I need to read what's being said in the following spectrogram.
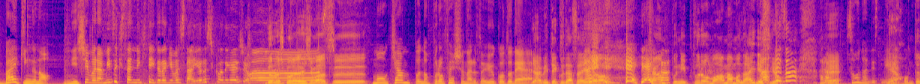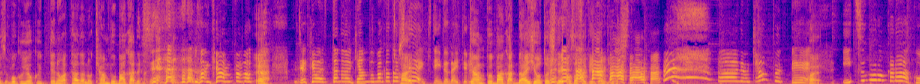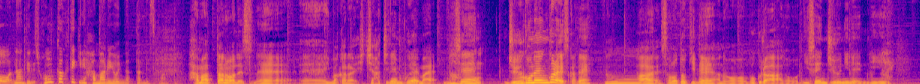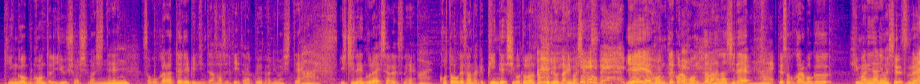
バイキングの西村瑞樹さんに来ていただきましたよろしくお願いしますよろしくお願いします。もうキャンプのプロフェッショナルということでやめてくださいよ。キャンプにプロもアマもないですよ。あら、ええそうなんですねいや本当です。僕よく言ってるのはただのキャンプバカです。キャンプバカじゃあ今日はただのキャンプバカとしはて来ていただいてると、キャンプバカ代表として来させていただきました。でもキャンプって、はい。い、つ頃からこうなんていうんでしょう本格的にはまるようになったんですか？ハマったのはですね、えー今から7、8年ぐらい前、2015年ぐらいですかね。ははい、その時ね、あの僕らあの2012年にキングオブコントで優勝しまして、うん。そこからテレビに出させていただくようになりまして、はい。1年ぐらいしたらですね、はい。小峠さんだけピンで仕事が来るようになりましてですね。い。やいや本当にこれは本当の話ではい。でそこから僕暇になりましてですね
